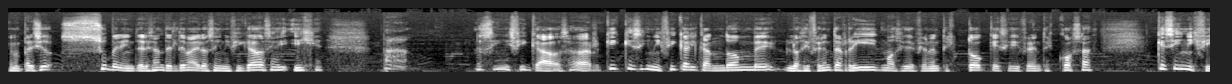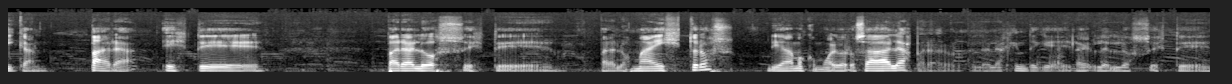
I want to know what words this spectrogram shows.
y Me pareció súper interesante el tema de los significados. Y, y dije, pa, los significados, a ver, ¿qué, qué significa el candombe? Los diferentes ritmos y diferentes toques y diferentes cosas. ¿Qué significan para este para los este para los maestros, digamos, como Álvaro Salas, para la, la gente que la- la- los este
